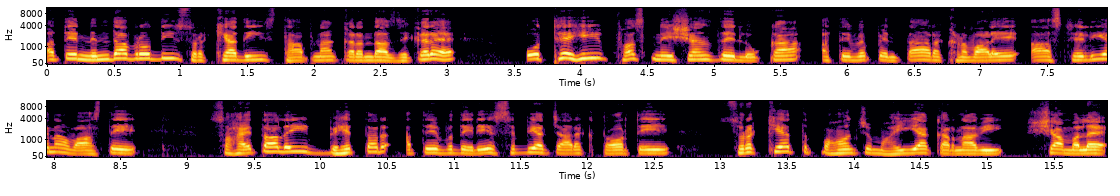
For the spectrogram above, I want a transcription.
ਅਤੇ ਨਿੰਦਾ ਵਿਰੋਧੀ ਸੁਰੱਖਿਆ ਦੀ ਸਥਾਪਨਾ ਕਰਨ ਦਾ ਜ਼ਿਕਰ ਹੈ ਉੱਥੇ ਹੀ ਫਸਟ ਨੇਸ਼ਨਸ ਦੇ ਲੋਕਾਂ ਅਤੇ ਵਿਭਿੰਨਤਾ ਰੱਖਣ ਵਾਲੇ ਆਸਟ੍ਰੇਲੀਅਨਾਂ ਵਾਸਤੇ ਸਹਾਇਤਾ ਲਈ ਬਿਹਤਰ ਅਤੇ ਵਧੇਰੇ ਸੱਭਿਆਚਾਰਕ ਤੌਰ ਤੇ ਸੁਰੱਖਿਅਤ ਪਹੁੰਚ ਮੁਹੱਈਆ ਕਰਨਾ ਵੀ ਸ਼ਾਮਲ ਹੈ।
